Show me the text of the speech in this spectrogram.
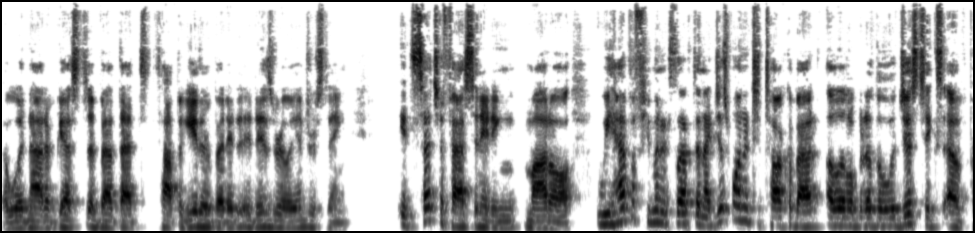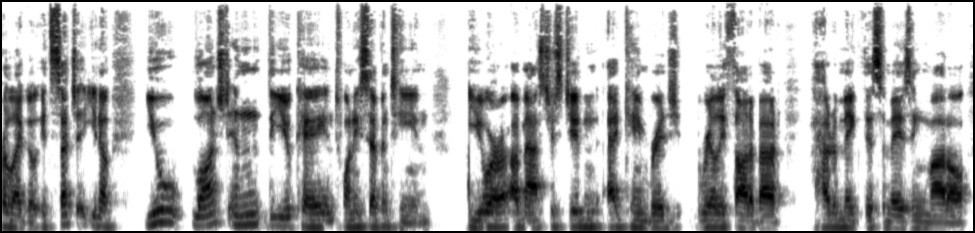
I would not have guessed about that topic either, but it, it is really interesting. It's such a fascinating model. We have a few minutes left, and I just wanted to talk about a little bit of the logistics of Perlego. It's such a, you know, you launched in the UK in 2017. You are a master's student at Cambridge, really thought about how to make this amazing model.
